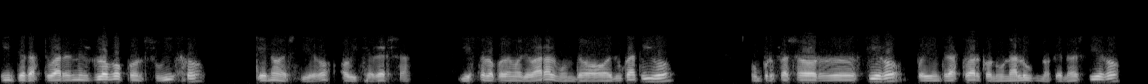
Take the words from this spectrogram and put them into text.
interactuar en el globo con su hijo que no es ciego o viceversa. Y esto lo podemos llevar al mundo educativo. Un profesor ciego puede interactuar con un alumno que no es ciego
